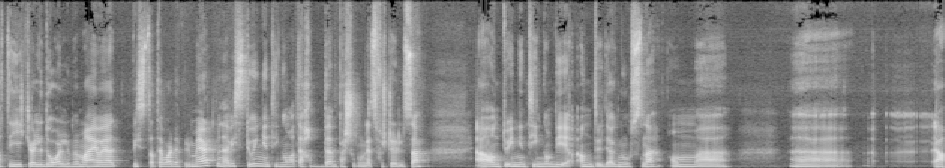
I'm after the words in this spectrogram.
at det, gikk veldig dårlig med meg, og jeg visste at jeg var deprimert, men jeg visste jo ingenting om at jeg hadde en personlighetsforstyrrelse. Jeg ante jo ingenting om de andre diagnosene, om uh, uh, Ja,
